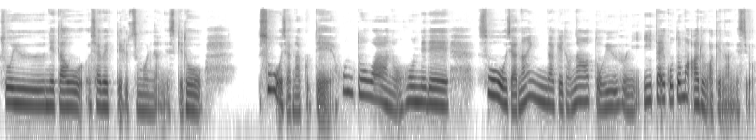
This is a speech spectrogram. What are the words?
そういうネタを喋ってるつもりなんですけど、そうじゃなくて、本当はあの本音で、そうじゃないんだけどな、というふうに言いたいこともあるわけなんですよ。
